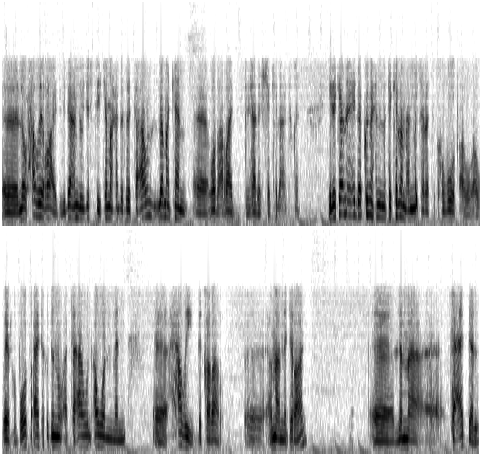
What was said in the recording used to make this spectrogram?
آه لو حظي الرائد بدعم لوجستي كما حدث للتعاون لما كان آه وضع الرائد بهذا الشكل أعتقد. إذا كان إذا كنا إحنا نتكلم عن مسألة هبوط أو أو غير هبوط أعتقد إنه التعاون أول من آه حظي بقرار آه أمام نجران. آه لما تعدل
